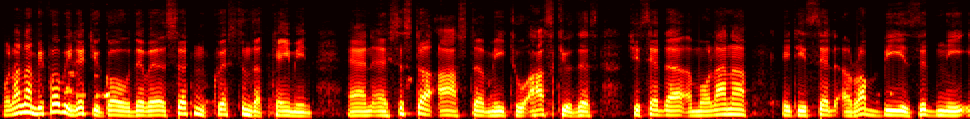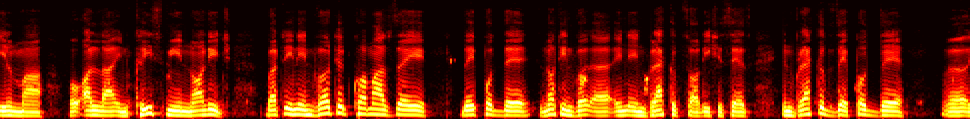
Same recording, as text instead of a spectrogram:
Well, before we let you go, there were certain questions that came in, and a sister asked me to ask you this. She said, uh, Molana, it is said, Rabbi zidni ilma, O Allah, increase me in knowledge. But in inverted commas, they they put the, not in, uh, in, in brackets, sorry, she says, in brackets they put the uh,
